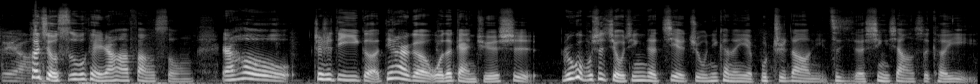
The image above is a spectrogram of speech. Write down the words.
对啊，喝酒似乎可以让他放松。然后这是第一个，第二个，我的感觉是。如果不是酒精的借助，你可能也不知道你自己的性向是可以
